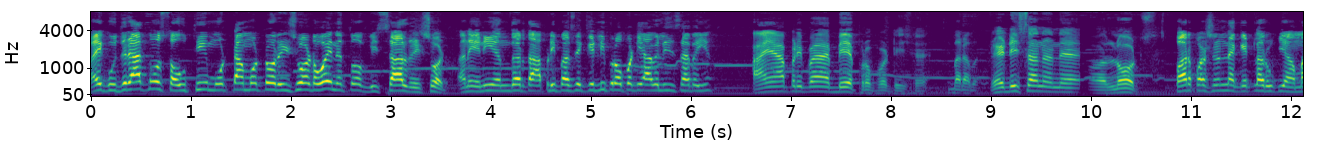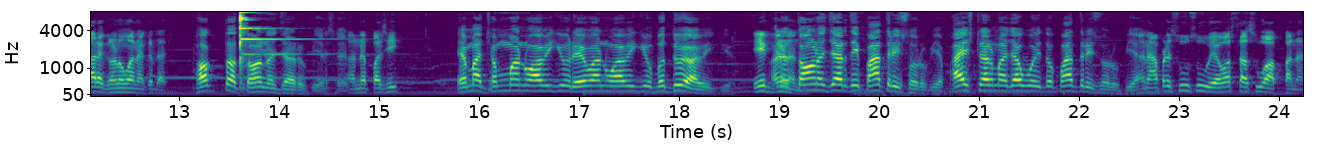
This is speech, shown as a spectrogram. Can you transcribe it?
ભાઈ ગુજરાતનો સૌથી મોટા મોટો રિસોર્ટ હોય ને તો વિશાલ રિસોર્ટ અને એની અંદર તો આપણી પાસે કેટલી પ્રોપર્ટી આવેલી છે સાહેબ અહીંયા? અહીંયા આપણી પાસે બે પ્રોપર્ટી છે. બરાબર. રેડિસન અને લોટ્સ પર પર્સનના કેટલા રૂપિયા અમારે ગણવાના કદાચ? ફક્ત ત્રણ હજાર રૂપિયા છે અને પછી? એમાં જમવાનું આવી ગયું રહેવાનું આવી ગયું બધું આવી ગયું. એક અને ત્રણ હજારથી પાંત્રીસો રૂપિયા. ફાઈવ સ્ટારમાં જવું હોય તો પાંત્રીસો રૂપિયા. અને આપણે શું શું વ્યવસ્થા શું આપવાના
